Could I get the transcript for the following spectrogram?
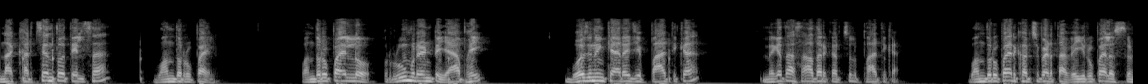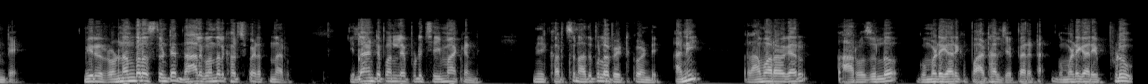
నా ఖర్చు ఎంతో తెలుసా? వంద రూపాయలు. వంద రూపాయల్లో రూమ్ రెంట్ యాభై భోజనం క్యారేజీ పాతిక మిగతా సాదర ఖర్చులు పాతిక. వంద రూపాయలు ఖర్చు పెడతా వెయ్యి రూపాయలు వస్తుంటే. మీరు రెండు వందలు వస్తుంటే నాలుగు వందలు ఖర్చు పెడుతున్నారు. ఇలాంటి పనులు ఎప్పుడు చేయమాకండి. మీ ఖర్చును అదుపులో పెట్టుకోండి అని రామారావు గారు ఆ రోజుల్లో గుమ్మడి గారికి పాఠాలు చెప్పారట. గుమ్మడి గారు ఎప్పుడు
